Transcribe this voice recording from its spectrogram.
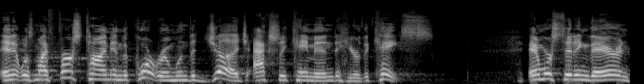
and it was my first time in the courtroom when the judge actually came in to hear the case. And we're sitting there, and,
